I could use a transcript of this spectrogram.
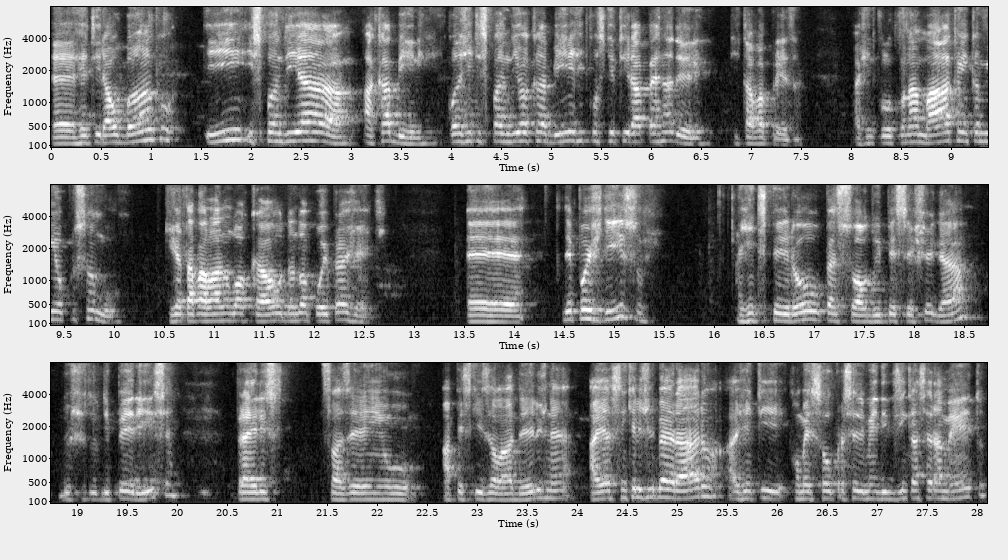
é, retirar o banco e expandir a, a cabine. Quando a gente expandiu a cabine, a gente conseguiu tirar a perna dele, que estava presa. A gente colocou na maca e encaminhou para o SAMU, que já estava lá no local dando apoio para a gente. É, depois disso, a gente esperou o pessoal do IPC chegar, do Instituto de Perícia, para eles fazerem o, a pesquisa lá deles, né? Aí assim que eles liberaram, a gente começou o procedimento de desencarceramento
